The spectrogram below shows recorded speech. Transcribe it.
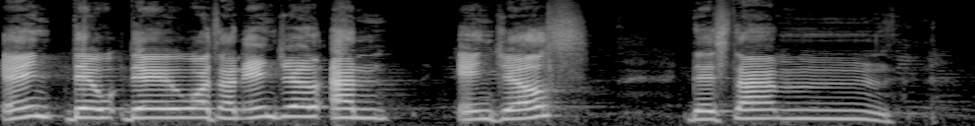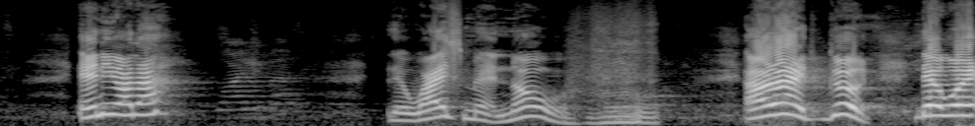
And there, there was an angel and angels. The star. Mm, any other? The wise men. No. All right, good. They were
